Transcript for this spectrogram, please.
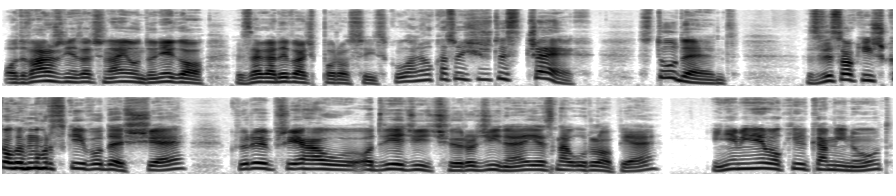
odważnie zaczynają do niego zagadywać po rosyjsku, ale okazuje się, że to jest Czech, student z Wysokiej Szkoły Morskiej w Odessie, który przyjechał odwiedzić rodzinę, jest na urlopie i nie minęło kilka minut,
